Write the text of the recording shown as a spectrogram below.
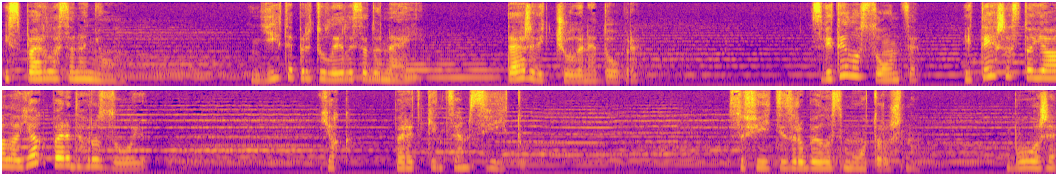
і сперлася на нього. Діти притулилися до неї, теж відчули недобре. Світило сонце, і тиша стояла, як перед грозою, як перед кінцем світу. Софійці зробилось моторошно. Боже,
